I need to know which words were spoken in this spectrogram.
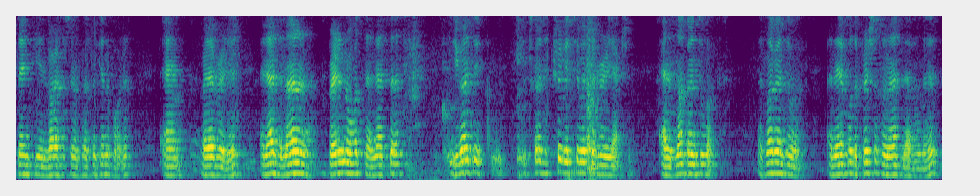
plenty, and Baruch Hashem, a person can afford it, and whatever it is, and that's another bread and water, and that's it. You're going to, it's going to trigger too much of a reaction, and it's not going to work. It's not going to work, and therefore the perishus on that level is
